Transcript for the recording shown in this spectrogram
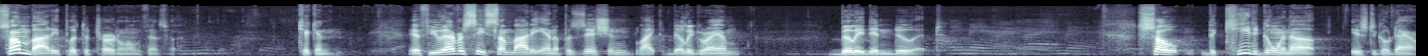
somebody put the turtle on the fence post, kicking. If you ever see somebody in a position like Billy Graham, Billy didn't do it. So the key to going up is to go down.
